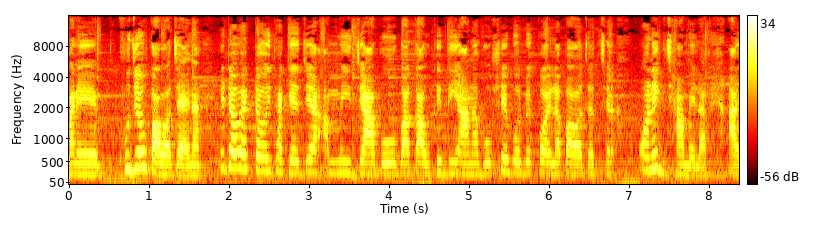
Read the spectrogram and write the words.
মানে খুঁজেও পাওয়া যায় না। এটাও একটা ওই থাকে যে আমি যাব বা কাউকে দিয়ে আনাবো, সে বলবে কয়লা পাওয়া যাচ্ছে না। অনেক ঝামেলা। আর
